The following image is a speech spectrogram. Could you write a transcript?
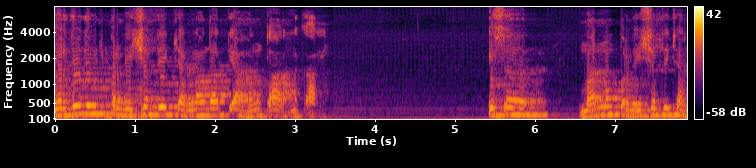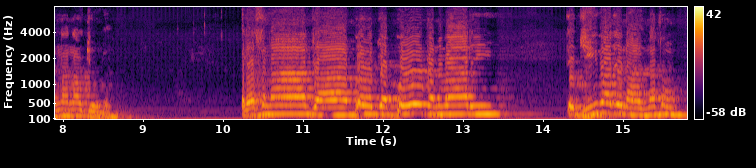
ਹਿਰਦੇ ਦੇ ਵਿੱਚ ਪਰਮੇਸ਼ਰ ਦੇ ਚਰਨਾਂ ਦਾ ਧਿਆਨ ਧਾਰਨ ਕਰ। ਇਸ ਮਨ ਨੂੰ ਪਰਮੇਸ਼ਰ ਦੇ ਚਰਨਾਂ ਨਾਲ ਜੋੜ। ਰਸਨਾ ਜਾਪ ਜਪੋ ਬਨਵਾਰੀ ਤੇ ਜੀਵਾ ਦੇ ਨਾਲ ਨਾ ਤੂੰ।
